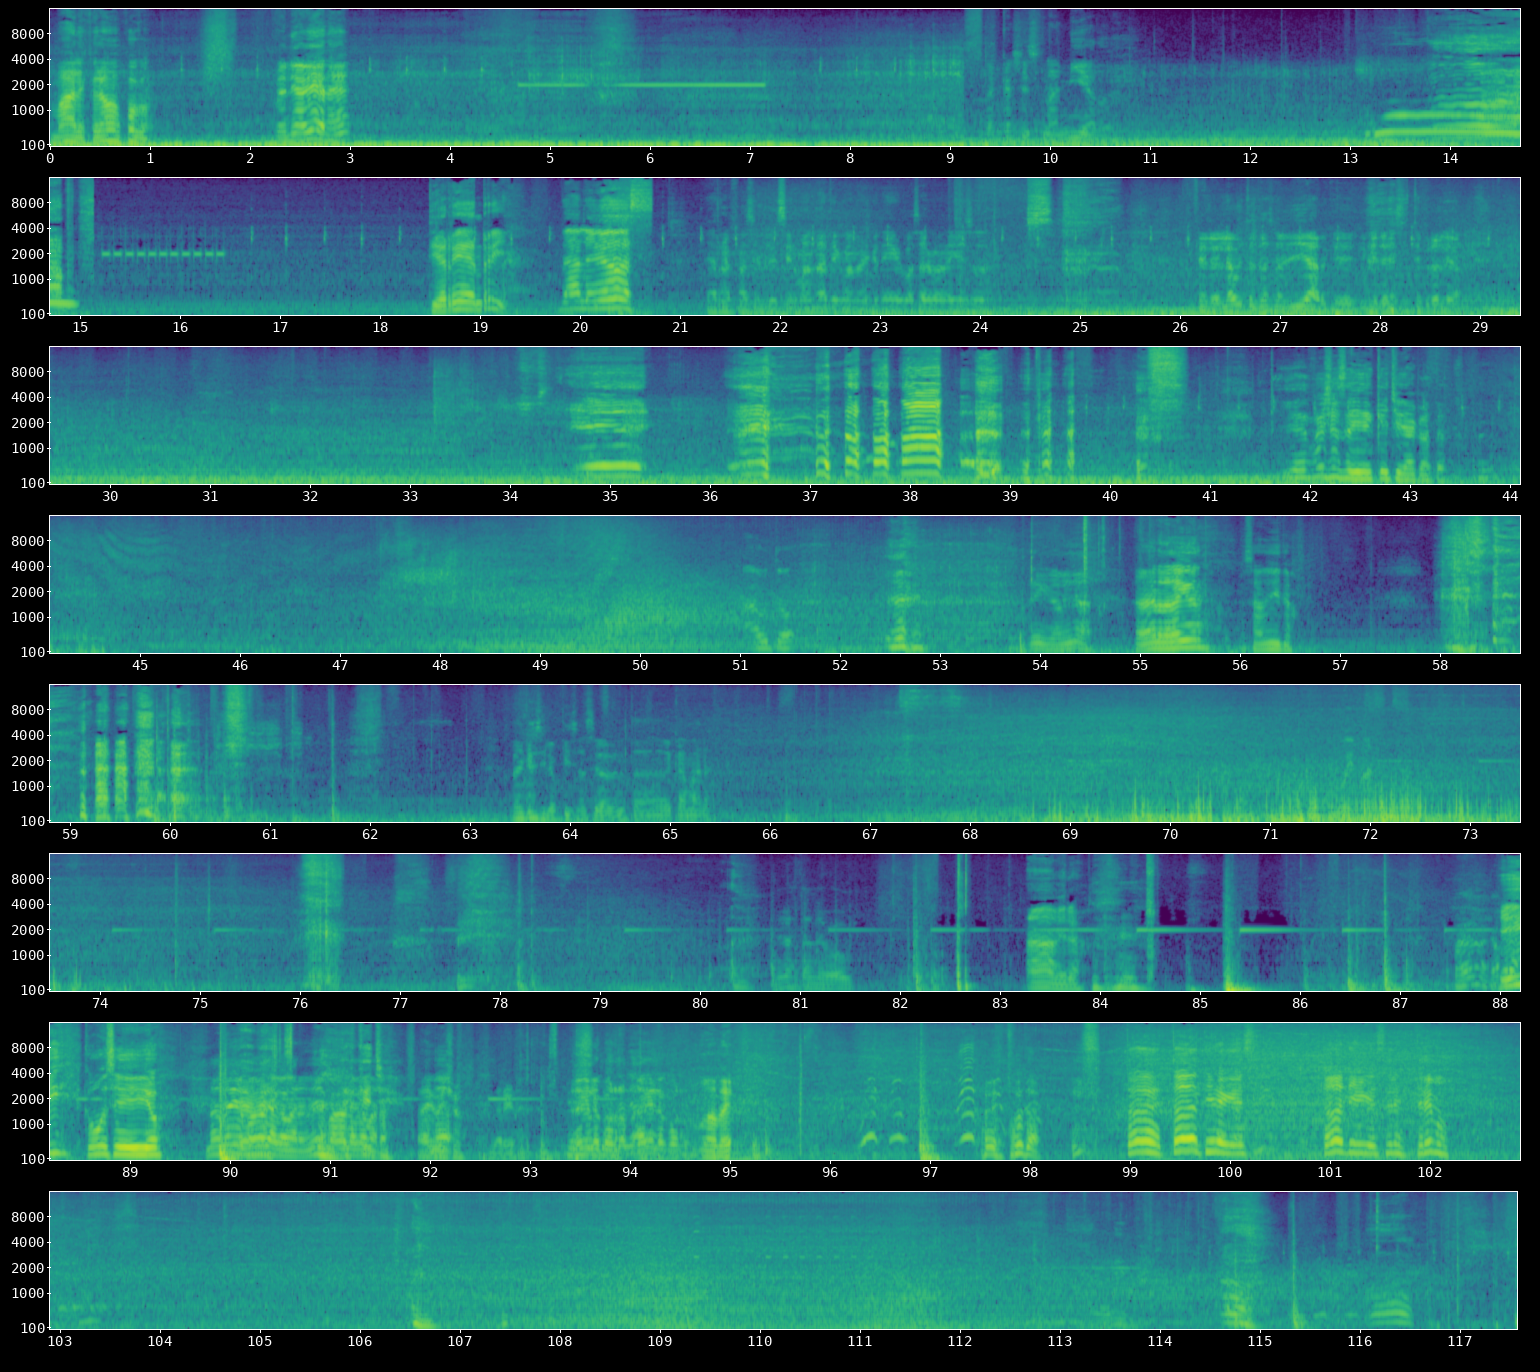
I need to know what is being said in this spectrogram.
Mal, esperamos poco. Venía bien, ¿eh? La calle es una mierda. Thierry Henry. ¡Dale gas! Es re fácil decir mandate cuando el que tiene que pasar por ahí eso. Pero el auto te hace olvidar que, que tenés este problema. Y después yo soy sketch de Acosta. Auto. Tienes que caminar. A ver, driver, saludito. Ay, casi lo pisa, Seba, con esta cámara. Muy mal. Mira, está en el baúl. Ah, mira. ¿Y cómo se vivió? No, nadie apagó la cámara, nadie apagó la cámara. Ahí voy yo. Verga. Lo corro, espera que lo corro. A ver. Puta. Todo, todo tiene que ser, Todo tiene que ser extremo.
